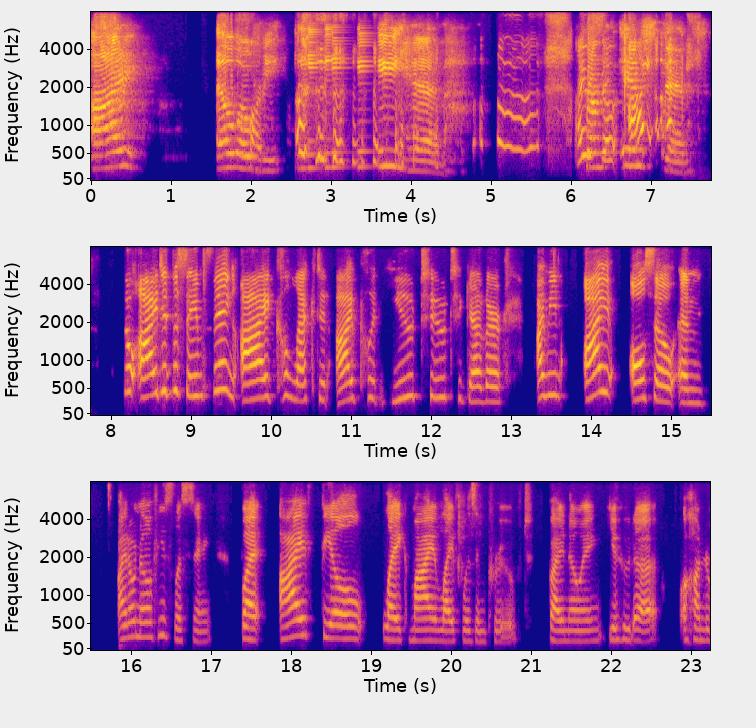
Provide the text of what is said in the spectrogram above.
I L O V E him. I'm from so instant. So I did the same thing. I collected. I put you two together. I mean, I also and I don't know if he's listening, but I feel like my life was improved by knowing Yehuda 100%.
